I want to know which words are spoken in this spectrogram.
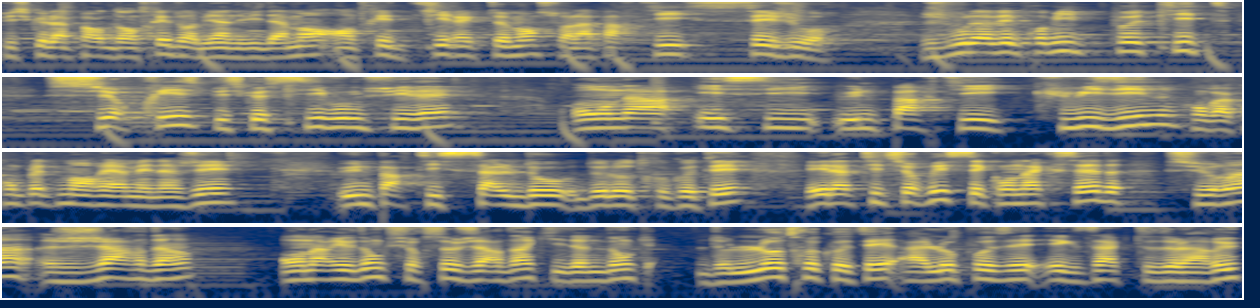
puisque la porte d'entrée doit bien évidemment entrer directement sur la partie séjour. Je vous l'avais promis, petite surprise, puisque si vous me suivez, on a ici une partie cuisine qu'on va complètement réaménager, une partie salle d'eau de l'autre côté. Et la petite surprise, c'est qu'on accède sur un jardin. On arrive donc sur ce jardin qui donne donc de l'autre côté, à l'opposé exact de la rue.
